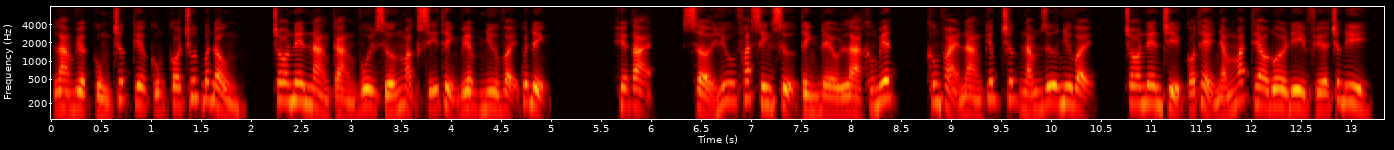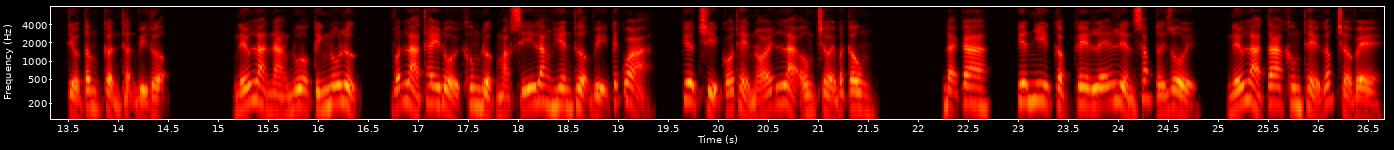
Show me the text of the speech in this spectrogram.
làm việc cùng trước kia cũng có chút bất đồng, cho nên nàng càng vui sướng mặc sĩ thịnh viêm như vậy quyết định. Hiện tại, sở hữu phát sinh sự tình đều là không biết, không phải nàng kiếp trước nắm giữ như vậy, cho nên chỉ có thể nhắm mắt theo đuôi đi phía trước đi, tiểu tâm cẩn thận vì thượng. Nếu là nàng đua kính nỗ lực, vẫn là thay đổi không được mạc sĩ lăng hiên thượng vị kết quả, kia chỉ có thể nói là ông trời bất công. Đại ca, tiên nhi cập kê lễ liền sắp tới rồi, nếu là ta không thể gấp trở về,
